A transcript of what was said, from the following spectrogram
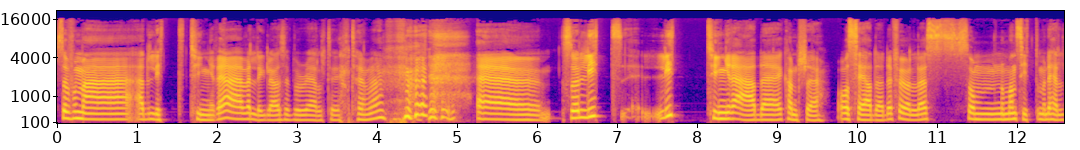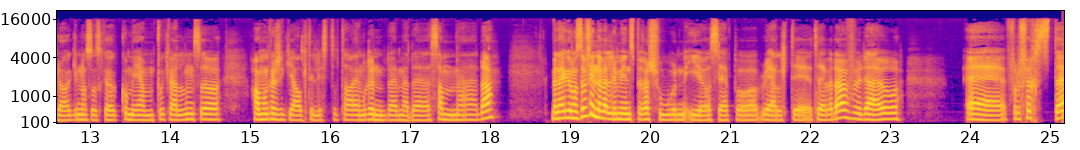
Så for meg er det litt tyngre. Jeg er veldig glad i å se på reality-TV. eh, så litt, litt tyngre er det kanskje å se det. Det føles som når man sitter med det hele dagen og så skal komme hjem på kvelden, så har man kanskje ikke alltid lyst til å ta en runde med det samme da. Men jeg kan også finne veldig mye inspirasjon i å se på reality-TV, da, for det er jo eh, For det første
